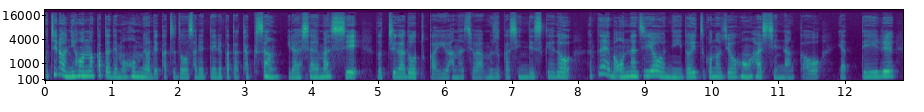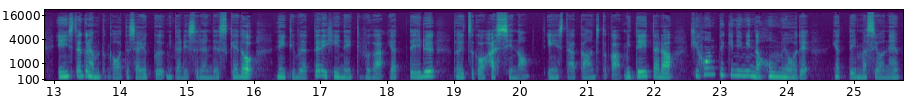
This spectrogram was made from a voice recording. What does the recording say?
もちろん日本の方でも本名で活動されている方たくさんいらっしゃいますし、どっちがどうとかいう話は難しいんですけど、例えば同じようにドイツ語の情報発信なんかをやっているインスタグラムとか私はよく見たりするんですけど、ネイティブだったり非ネイティブがやっているドイツ語発信のインスタアカウントとか見ていたら、基本的にみんな本名でやっていますよね。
